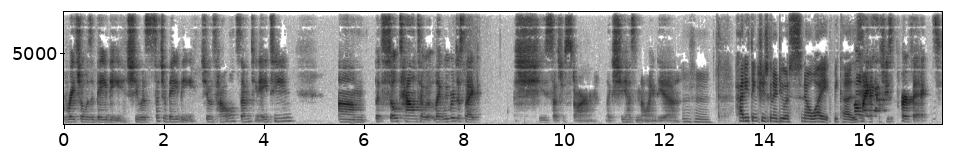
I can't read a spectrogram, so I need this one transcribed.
rachel was a baby. She was such a baby. She was how old? 17 18 um but so talented. Like we were just like she's such a star. Like she has no idea. Hmm How do you think she's gonna do a Snow White? Because oh my gosh she's perfect.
